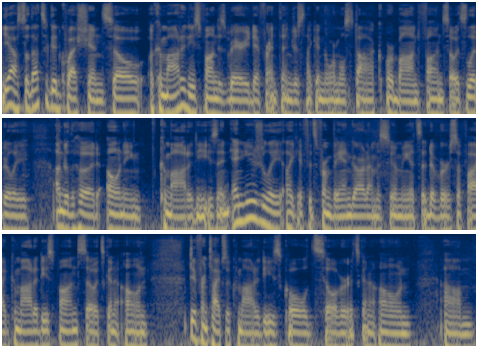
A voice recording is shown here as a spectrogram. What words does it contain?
Yeah, so that's a good question. So a commodities fund is very different than just like a normal stock or bond fund. So it's literally under the hood owning commodities. And, and usually, like if it's from Vanguard, I'm assuming it's a diversified commodities fund. So it's going to own different types of commodities gold, silver. It's going to own um,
